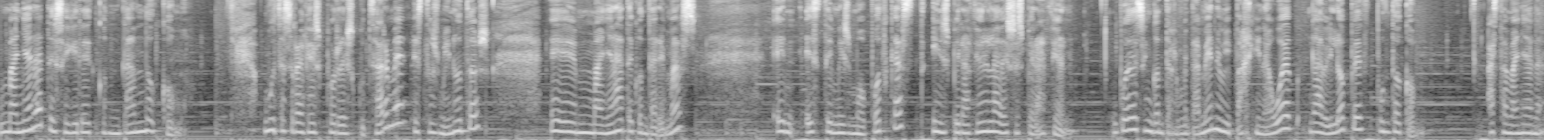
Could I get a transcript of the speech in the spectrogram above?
Mañana te seguiré contando cómo. Muchas gracias por escucharme estos minutos. Eh, mañana te contaré más en este mismo podcast, Inspiración en la Desesperación. Puedes encontrarme también en mi página web gabilopez.com. Hasta mañana.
